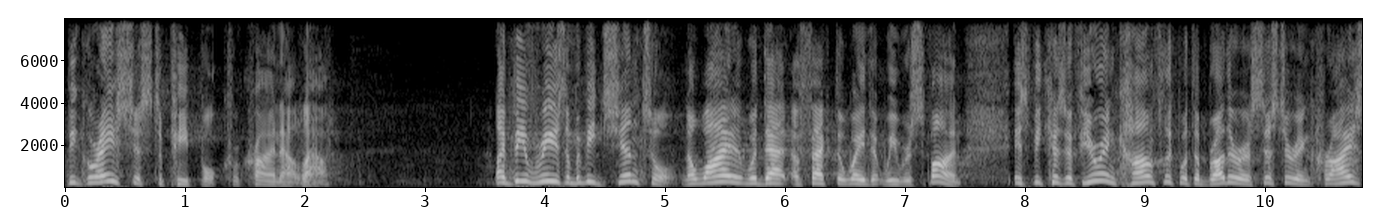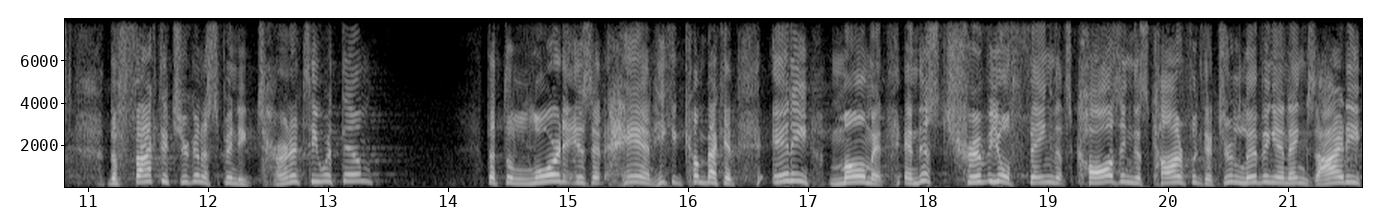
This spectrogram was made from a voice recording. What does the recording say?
be gracious to people for crying out loud. Like, be reasonable, be gentle. Now, why would that affect the way that we respond? It's because if you're in conflict with a brother or sister in Christ, the fact that you're gonna spend eternity with them, that the Lord is at hand. He can come back at any moment. And this trivial thing that's causing this conflict that you're living in anxiety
